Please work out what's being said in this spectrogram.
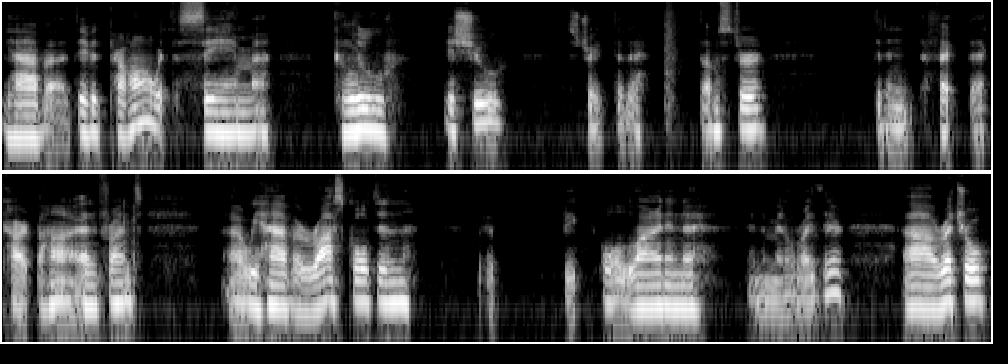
We have uh, David Perron with the same uh, glue issue, straight to the dumpster. Didn't affect the cart behind and front. Uh, we have a Ross Colton with a big old line in the in the middle right there uh, retro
